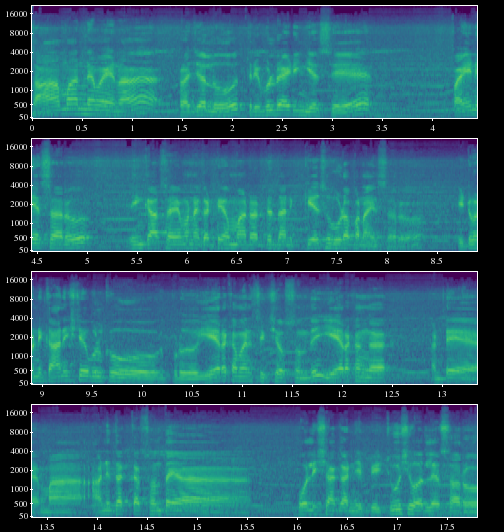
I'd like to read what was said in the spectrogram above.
సామాన్యమైన ప్రజలు త్రిబుల్ రైడింగ్ చేస్తే ఫైన్ వేస్తారు. ఇంకా ఏమైనా గట్టిగా మాట్లాడితే దానికి కేసు కూడా పనాయిస్తారు. ఇటువంటి కానిస్టేబుల్కు ఇప్పుడు ఏ రకమైన శిక్ష వస్తుంది? ఏ రకంగా? అంటే మా అనితక్క సొంత పోలీస్ శాఖ అని చెప్పి చూసి వదిలేస్తారు?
